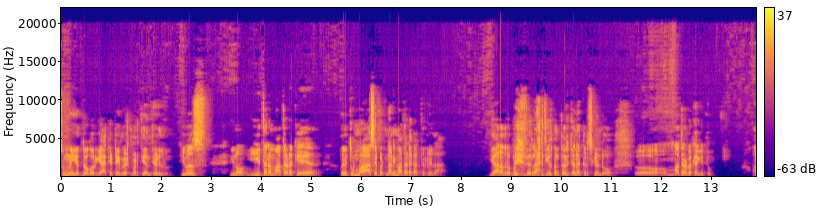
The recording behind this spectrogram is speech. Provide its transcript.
ಸುಮ್ಮನೆ ಎದ್ದೋಗಿ ಅವ್ರಿಗೆ ಯಾಕೆ ಟೈಮ್ ವೇಸ್ಟ್ ಮಾಡ್ತೀಯ ಅಂತ ಹೇಳಿದರು. ಹಿ ವಾಸ್ ಯುನೋ ಈ ಥರ ಮಾತಾಡೋಕ್ಕೆ ನನಗೆ ತುಂಬ ಆಸೆ ಬಟ್ ನನಗೆ ಮಾತಾಡೋಕ್ಕಾಗ್ತಿರ್ಲಿಲ್ಲ ಯಾರಾದರೂ ಒಬ್ಬರು ಇದೆ ರಾಜೀವ್ ಅಂತವ್ರು ಜನ ಕರೆಸ್ಕೊಂಡು ಮಾತಾಡಬೇಕಾಗಿತ್ತು. ಆ,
